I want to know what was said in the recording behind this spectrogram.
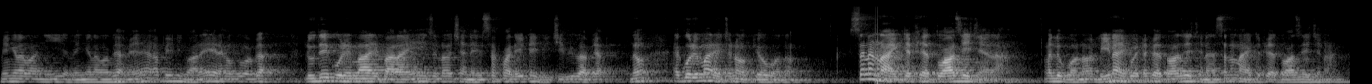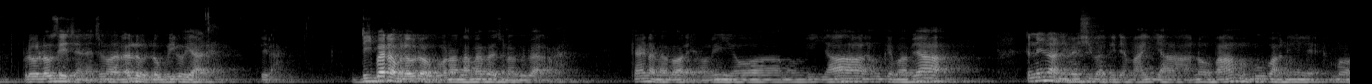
မင်္ဂလာပါညီရေမင်္ဂလာပါဗျာအများကြီးအပေးနေပါတယ်တဲ့ဟုတ်ကဲ့ပါဗျာလူသစ်ကိုတွေမတွေပါလာရင်ကျွန်တော် channel subscribe လေးနှိပ်ပြီးကြည့်ပေးပါဗျာနော်အကိုတွေမတွေကျွန်တော်ပြောပါနော်12နာရီတစ်ဖြတ်သွားစေချင်လားအဲ့လိုပေါ့နော်4နာရီခွဲတစ်ဖြတ်သွားစေချင်လား12နာရီတစ်ဖြတ်သွားစေချင်လားဘယ်လိုလုပ်စေချင်လဲကျွန်တော်အဲ့လိုလုပ်ပြီးလို့ရတယ်သိလား ဒီဘက်တော့မလုပ်တော့ဘူးပေါ့နော်လာမယ့်ဘက်ကျွန်တော်ပြပြတာပါကိုင်းလာများသွားတယ်မောင်လေးရောမောင်လေးရာဟုတ်ကဲ့ပါဗျာတနင်္လာနေ့ပဲရှိပါသေးတယ်မာကြီးရာတော့ဘာမှမပူပါနဲ့ဟော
